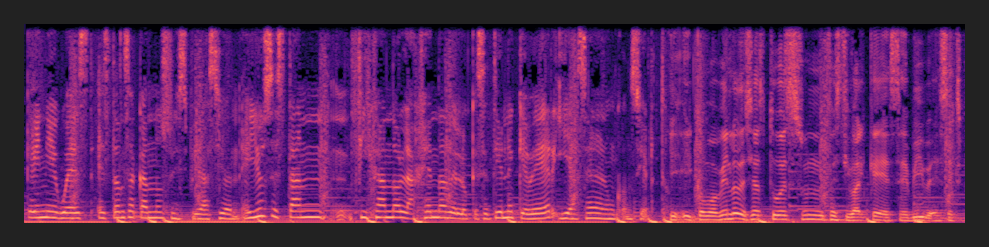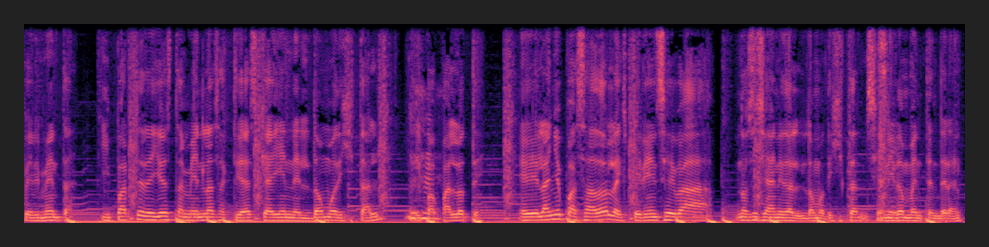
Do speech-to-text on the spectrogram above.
Kanye West están sacando su inspiración. Ellos están fijando la agenda de lo que se tiene que ver y hacer en un concierto. Y, y como bien lo decías tú, es un festival que se vive, se experimenta. Y parte de ello es también las actividades que hay en el Domo Digital, el Papalote. El año pasado la experiencia iba, no sé si han ido al Domo Digital, si han ido me entenderán.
